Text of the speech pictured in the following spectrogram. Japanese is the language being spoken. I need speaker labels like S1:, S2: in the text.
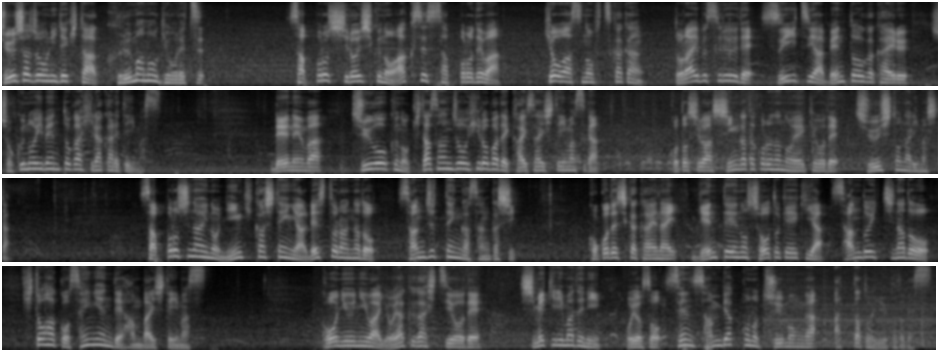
S1: 駐車場にできた車の行列。札幌市白石区のアクセス札幌では今日明日の2日間ドライブスルーでスイーツや弁当が買える食のイベントが開かれています。例年は中央区の北三条広場で開催していますが今年は新型コロナの影響で中止となりました。札幌市内の人気菓子店やレストランなど30店が参加しここでしか買えない限定のショートケーキやサンドイッチなどを1箱1000円で販売しています。購入には予約が必要で締め切りまでにおよそ1300個の注文があったということです。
